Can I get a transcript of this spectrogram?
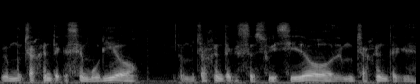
de mucha gente que se murió, de mucha gente que se suicidó, de mucha gente que,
